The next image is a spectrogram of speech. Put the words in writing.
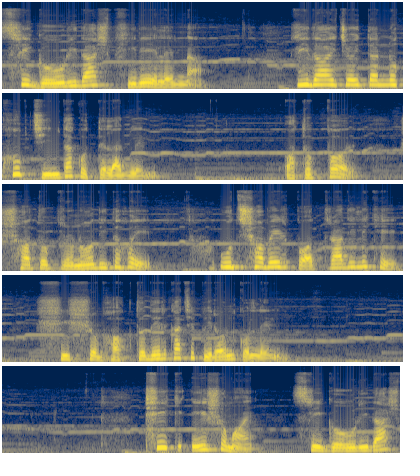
শ্রী গৌরীদাস ফিরে এলেন না। হৃদয় চৈতন্য খুব চিন্তা করতে লাগলেন। অতঃপর শতপ্রণোদিত হয়ে উৎসবের পত্রাদি লিখে শিষ্য ভক্তদের কাছে প্রেরণ করলেন। ঠিক এ সময় শ্রী গৌরীদাস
